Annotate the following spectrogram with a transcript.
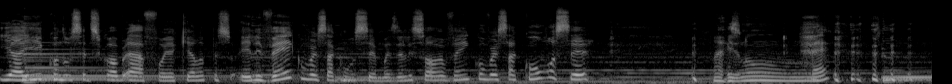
E aí quando você descobre, ah, foi aquela pessoa. Ele vem conversar com você, mas ele só vem conversar com você. Mas não, né?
